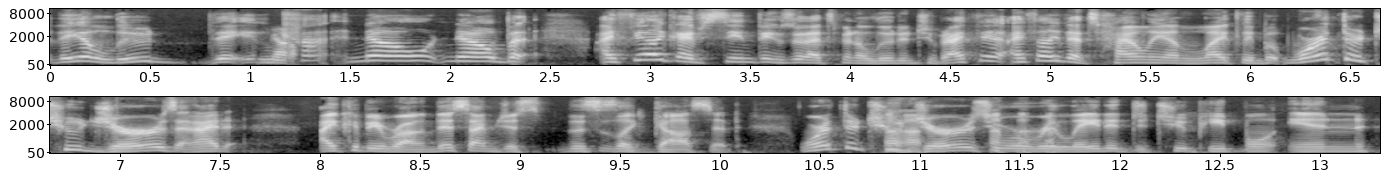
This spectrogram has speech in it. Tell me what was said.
they allude they No. ki- no no but i feel like i've seen things where that's been alluded to but i feel i feel like that's highly unlikely but weren't there two jurors and i I could be wrong. This I'm just this is like gossip. Weren't there 2 uh-huh. jurors who were related to two people in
